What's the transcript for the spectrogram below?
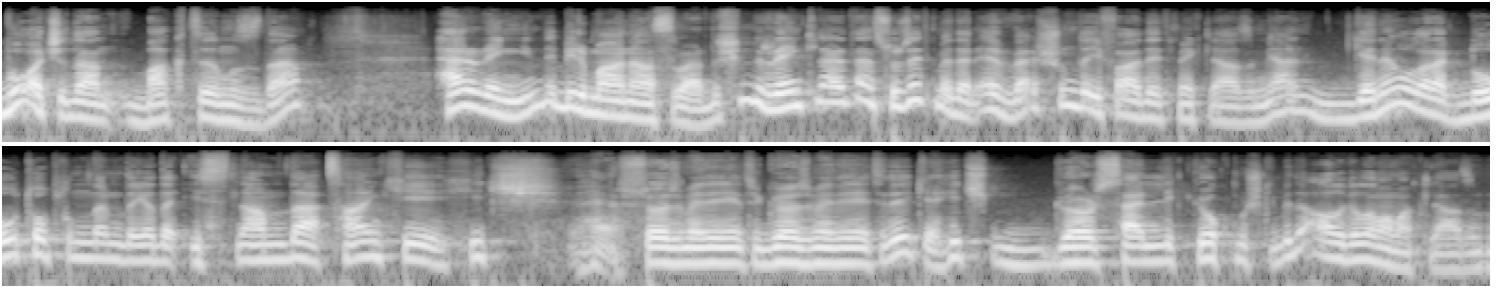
bu açıdan baktığımızda her rengin de bir manası vardır. Şimdi renklerden söz etmeden evvel şunu da ifade etmek lazım. Yani genel olarak Doğu toplumlarında ya da İslam'da sanki hiç söz medeniyeti, göz medeniyeti değil ki hiç görsellik yokmuş gibi de algılamamak lazım.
